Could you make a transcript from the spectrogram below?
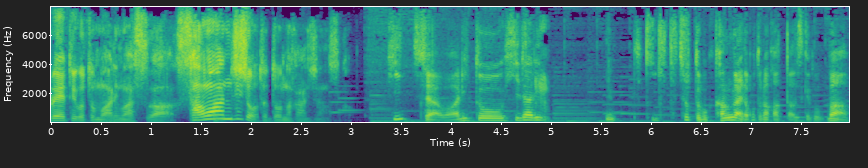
齢ということもありますが、左腕事情ってどんな感じなんですか？ピッチャーは割と左ちょっと僕考えたことなかったんですけど、まあ、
